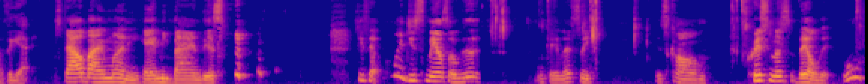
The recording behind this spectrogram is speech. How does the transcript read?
I forgot. Style by Emonie had me buying this. she said, oh, it just smells so good. Okay, let's see. It's called Christmas Velvet. Ooh.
